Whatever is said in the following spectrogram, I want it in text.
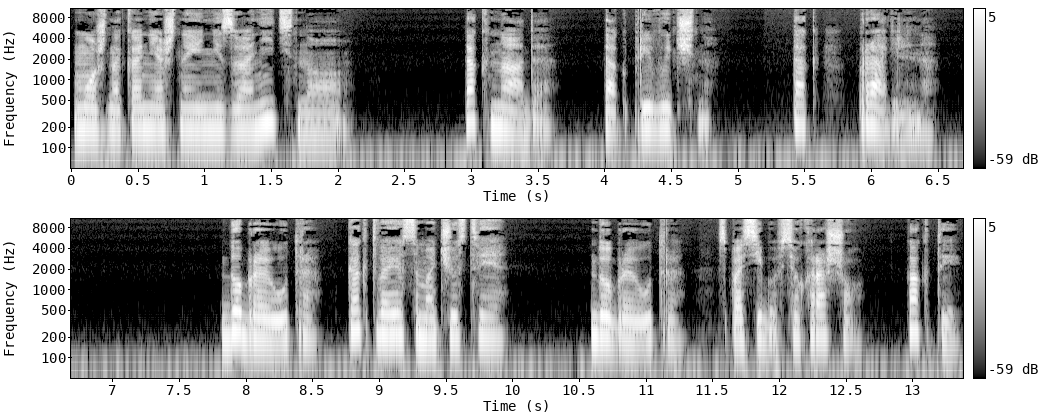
Можно, конечно, и не звонить, но так надо, так привычно, так правильно. «Доброе утро. Как твое самочувствие?» «Доброе утро. Спасибо, все хорошо. Как ты?»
